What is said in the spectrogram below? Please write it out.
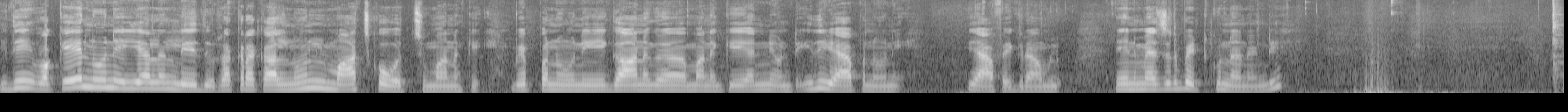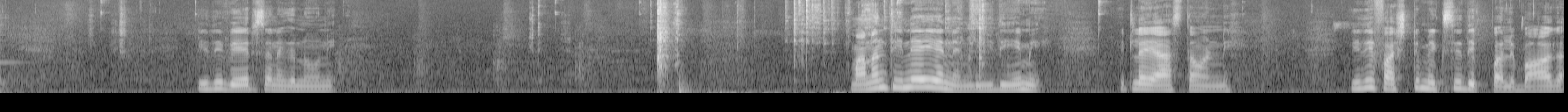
ఇది ఒకే నూనె వేయాలని లేదు. రకరకాల నూనెలు మార్చుకోవచ్చు మనకి. విప్ప నూనె గానుగ మనకి అన్నీ ఉంటాయి. ఇది వేప నూనె. యాభై గ్రాములు. నేను మెజర్ పెట్టుకున్నానండి. ఇది వేరుశనగ నూనె. మనం తినేయనండి ఇది ఏమి ఇట్లా వేస్తామండి ఇది ఫస్ట్ మిక్సీ తిప్పాలి బాగా.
